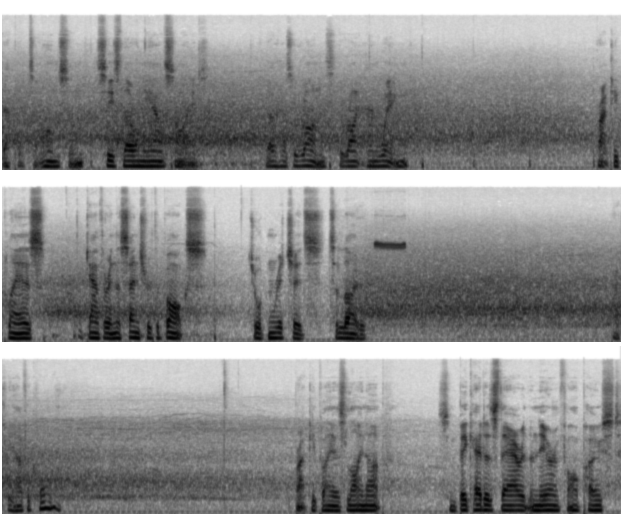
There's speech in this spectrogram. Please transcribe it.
Shepherd to Armson. Sees Lowe on the outside. Lowe has a run to the right hand wing. Brackley players gather in the centre of the box. Jordan Richards to Lowe. Brackley have a corner. Brackley players line up. Some big headers there at the near and far post.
